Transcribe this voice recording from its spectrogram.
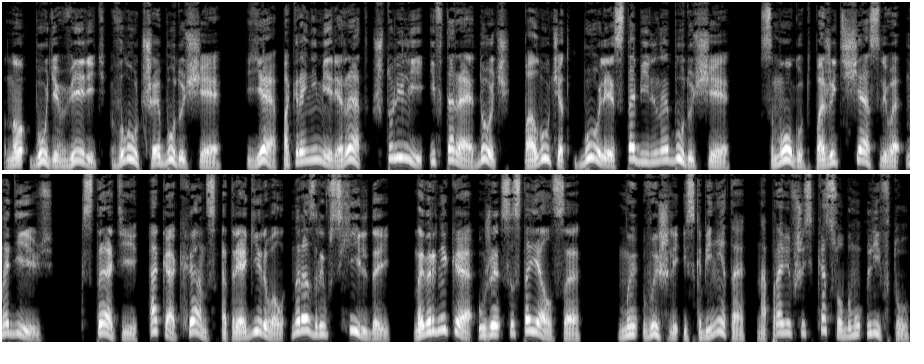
«Но будем верить в лучшее будущее. Я, по крайней мере, рад, что Лили и вторая дочь получат более стабильное будущее. Смогут пожить счастливо, надеюсь. Кстати, а как Ханс отреагировал на разрыв с Хильдой? Наверняка уже состоялся. Мы вышли из кабинета, направившись к особому лифту.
